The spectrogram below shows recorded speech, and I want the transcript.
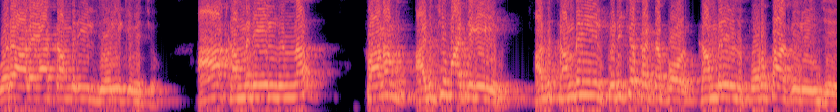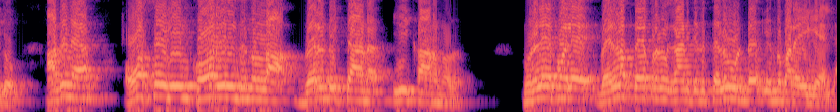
ഒരാളെ ആ കമ്പനിയിൽ ജോലിക്ക് വെച്ചു. ആ കമ്പനിയിൽ നിന്ന് പണം അടിച്ചു മാറ്റുകയും അത് കമ്പനിയിൽ പിടിക്കപ്പെട്ടപ്പോൾ കമ്പനിയിൽ നിന്ന് പുറത്താക്കുകയും ചെയ്തു. അതിന് ഓസ്ട്രേലിയൻ കോടതിയിൽ നിന്നുള്ള വെർഡിക്റ്റ് ആണ് ഈ കാണുന്നത്. മുരളിയെ പോലെ വെള്ള പേപ്പറുകൾ കാണിച്ചിട്ട് തെളിവുണ്ട് എന്ന് പറയുകയല്ല.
